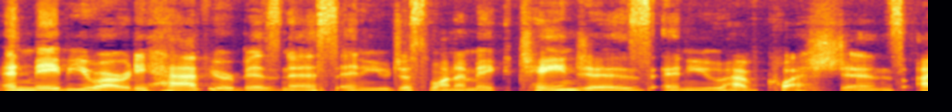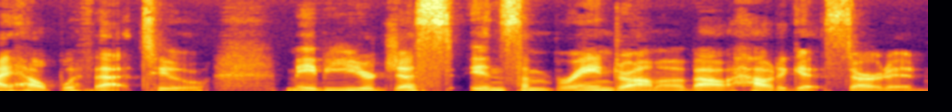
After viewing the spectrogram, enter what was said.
And maybe you already have your business and you just want to make changes and you have questions. I help with that too. Maybe you're just in some brain drama about how to get started.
